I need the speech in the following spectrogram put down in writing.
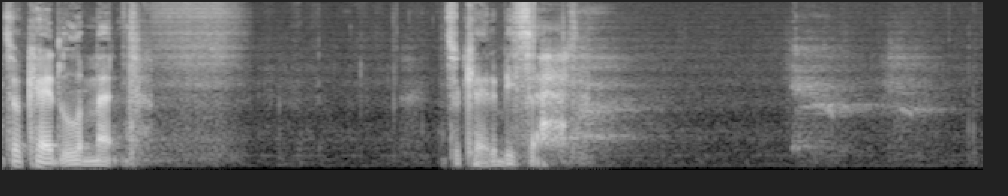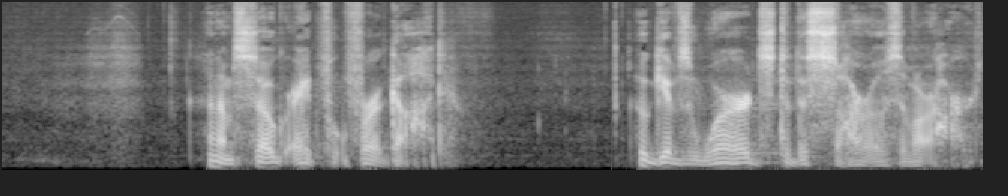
It's okay to lament. It's okay to be sad. And I'm so grateful for a God who gives words to the sorrows of our heart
